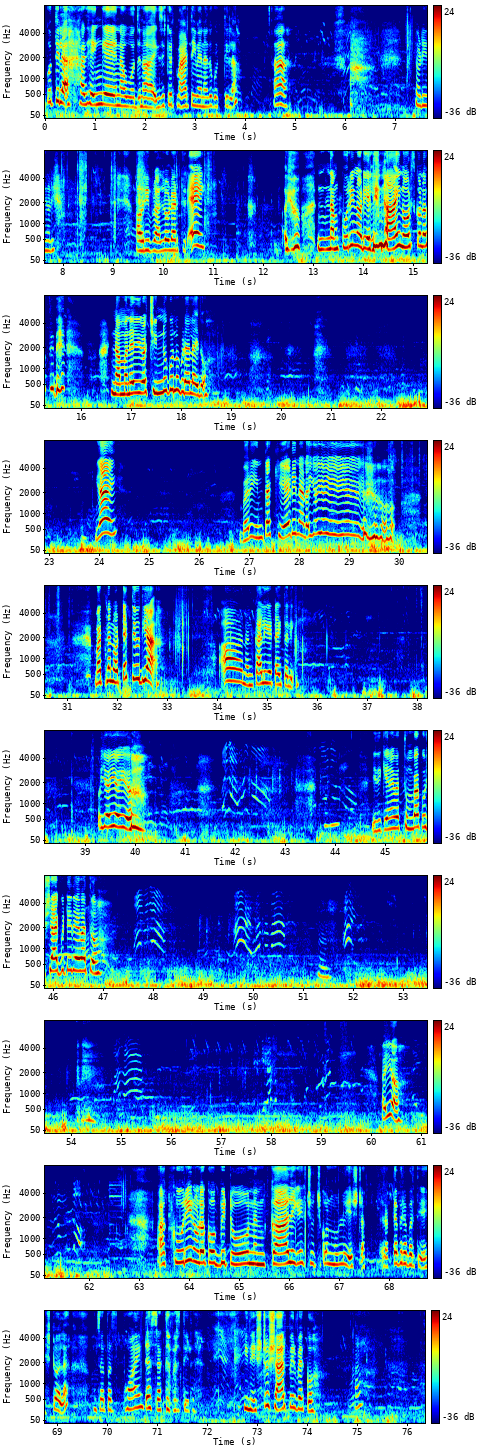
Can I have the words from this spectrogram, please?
ಗೊತ್ತಿಲ್ಲ, ಅದು ಹೆಂಗೆ ನಾವು ಅದನ್ನು ಎಕ್ಸಿಕ್ಯೂಟ್ ಮಾಡ್ತೀವಿ ಅನ್ನೋದು ಗೊತ್ತಿಲ್ಲ. ಹಾಂ ನೋಡಿ ನೋಡಿ. ಅವರಿಬ್ರು ಅಲ್ಲಿ ಓಡಾಡ್ತಿದ್ರು ಏಯ್! ಅಯ್ಯೋ ನಮ್ಮ ಕುರಿ ನೋಡಿ, ಅಲ್ಲಿ ನಾಯಿ ನೋಡ್ಸ್ಕೊಂಡು ಹೋಗ್ತಿದ್ದೆ ನಮ್ಮ ಮನೇಲಿರೋ ಚಿನ್ನಗೂ ಬಿಡಲ್ಲ ಇದು. ಏಯ್! ಬರೀ ಇಂಥ ಕೇಡಿ ನಾಡ. ಅಯ್ಯೋ ಅಯ್ಯೋ ಮತ್ತು ನಾನು ಹೊಟ್ಟೆಗೆ ತಿವ್ದ್ಯಾ? ಆ ನನ್ನ ಕಾಲಿಗೆ ಏಟಾಯ್ತಲ್ಲಿ. ಅಯ್ಯೋ ಅಯ್ಯೋ ಅಯ್ಯೋ. ಇದಕ್ಕೇನೋ ಇವತ್ತು ತುಂಬ ಖುಷಿ ಆಗಿಬಿಟ್ಟಿದೆ ಇವತ್ತು. ಅಯ್ಯೋ. ಆ ಕುರಿ ನೋಡೋಕೆ ಹೋಗ್ಬಿಟ್ಟು ನನ್ನ ಕಾಲಿಗೆ ಚುಚ್ಕೊಂಡು ಮುಳ್ಳು ಎಷ್ಟು ರಕ್, ರಕ್ತ ಬೇರೆ ಬರ್ತಿದೆ, ಎಷ್ಟು ಅಲ್ಲ? ಒಂದು ಸ್ವಲ್ಪ ಪಾಯಿಂಟಸ್ ರಕ್ತ ಬರ್ತಿದೆ. ಇನ್ನು ಎಷ್ಟು ಶಾರ್ಪ್ ಇರಬೇಕು.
